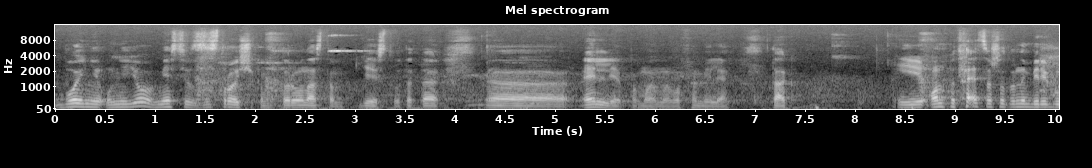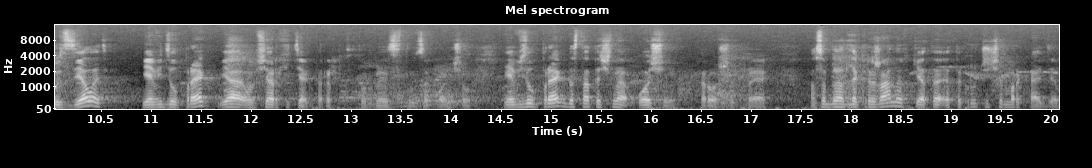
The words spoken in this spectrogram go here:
бойни у нее вместе с застройщиком, который у нас там действует. Это э, Элли, по-моему, его фамилия. Так. И он пытается что-то на берегу сделать. Я видел проект, я вообще архитектор, архитектурный институт закончил. Я видел проект, достаточно очень хороший проект. Особенно для Крыжановки это, это круче, чем Аркадия.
